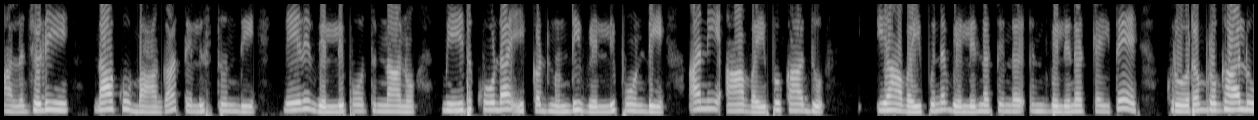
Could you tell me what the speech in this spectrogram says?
అలజడి నాకు బాగా తెలుస్తుంది. నేను వెళ్ళిపోతున్నాను. మీరు కూడా ఇక్కడి నుండి వెళ్ళిపోండి. అని ఆ వైపు కాదు. ఆ వైపున వెళ్ళినట్టు వెళ్ళినట్లయితే క్రూర మృగాలు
